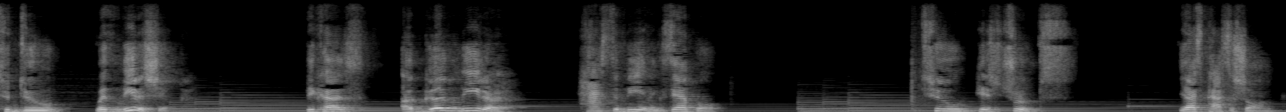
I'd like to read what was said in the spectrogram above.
to do with leadership. Because a good leader has to be an example to his troops. Yes, Pastor Sean,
